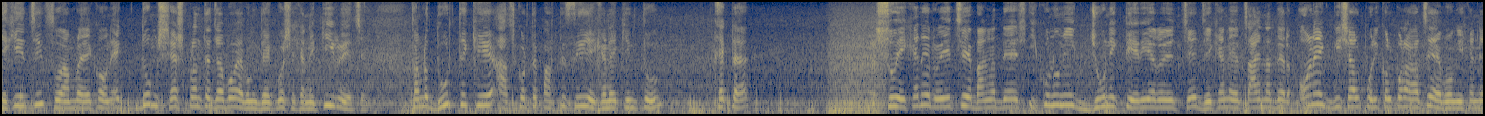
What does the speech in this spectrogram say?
দেখিয়েছি। সো আমরা এখন একদম শেষ প্রান্তে যাব এবং দেখব সেখানে কি রয়েছে। তো আমরা দূর থেকে আজ করতে পারতেছি, এখানে কিন্তু একটা সো এখানে রয়েছে বাংলাদেশ ইকোনমিক জোন একটি এরিয়া রয়েছে, যেখানে চায়নাদের অনেক বিশাল পরিকল্পনা আছে এবং এখানে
